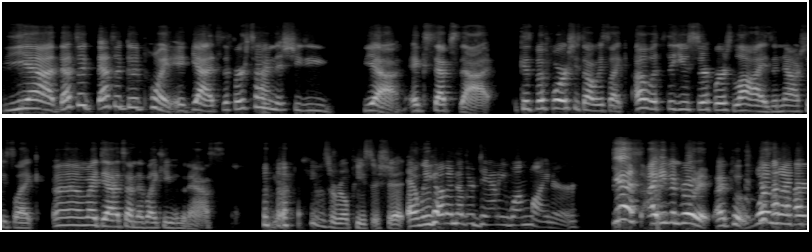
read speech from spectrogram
Yeah, that's a that's a good point. It, yeah, it's the first time that she yeah accepts that because before she's always like, "Oh, it's the usurper's lies," and now she's like, uh, "My dad sounded like he was an ass." Yeah, he was a real piece of shit. And we got another Danny one liner. Yes, I even wrote it. I put one liner.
